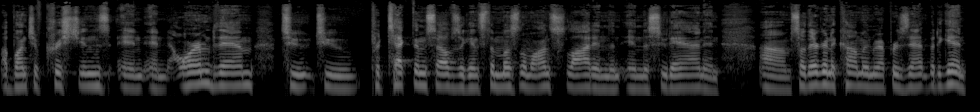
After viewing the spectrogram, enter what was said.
a bunch of Christians and, and armed them to, to protect themselves against the Muslim onslaught in the, in the Sudan. And um, so they're going to come and represent. But again,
